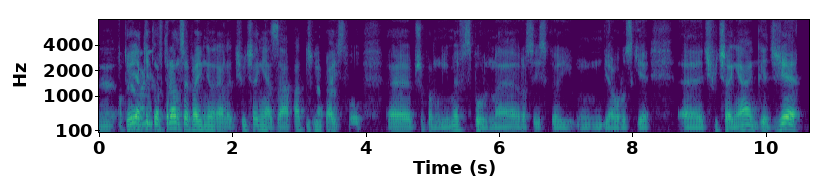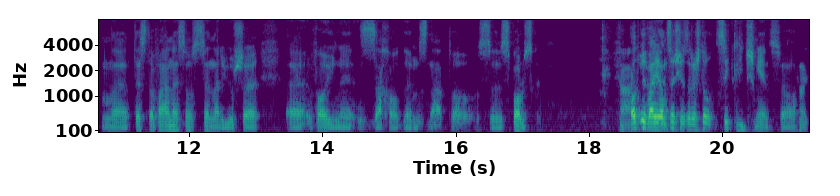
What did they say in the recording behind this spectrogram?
e, to ja tylko wtrącę, panie generale, ćwiczenia Zapad, czyli Zapad. Państwu e, przypomnijmy, wspólne rosyjsko i mm, białoruskie e, ćwiczenia, gdzie e, testowane są scenariusze wojny z Zachodem, z NATO, z, z Polską. Tak. Odbywające się zresztą cyklicznie, co. Tak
